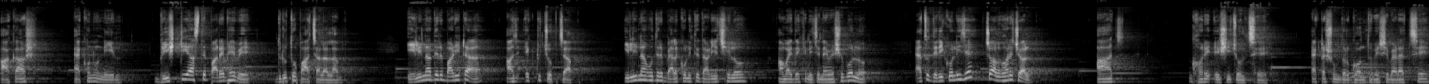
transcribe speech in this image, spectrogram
আকাশ এখনও নীল। বৃষ্টি আসতে পারে ভেবে দ্রুত পা চালালাম। এলিনাদের বাড়িটা আজ একটু চুপচাপ। ইলিনা ওদের ব্যালকনিতে দাঁড়িয়েছিল, আমায় দেখে নিচে নেমে এসে বলল, এত দেরি করলি যে? চল, ঘরে চল। আজ ঘরে এসি চলছে, একটা সুন্দর গন্ধ ভেসে বেড়াচ্ছে।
